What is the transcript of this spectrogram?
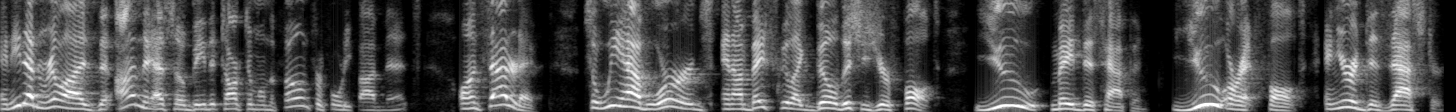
And he doesn't realize that I'm the SOB that talked to him on the phone for 45 minutes on Saturday. So we have words, and I'm basically like, Bill, this is your fault. You made this happen. You are at fault, and you're a disaster.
